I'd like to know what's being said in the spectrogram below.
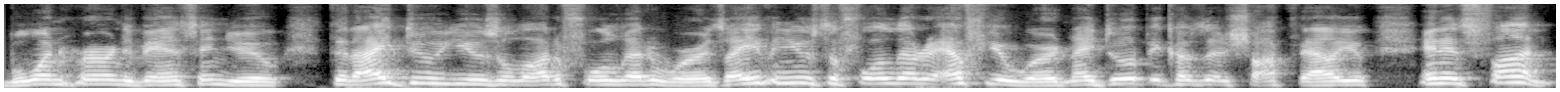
warn her in advance and you that I do use a lot of four letter words. I even use the four letter FU word, and I do it because of the shock value and it's fun.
